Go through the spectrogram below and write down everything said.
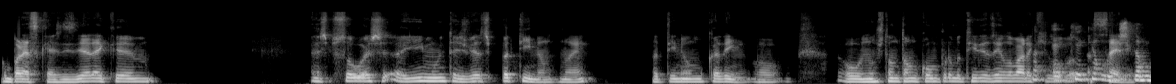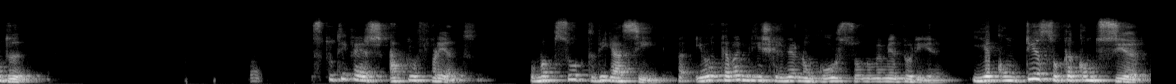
O que me parece que queres dizer é que as pessoas aí muitas vezes patinam, não é? Patinam um bocadinho, ou, ou não estão tão comprometidas em levar É aquilo que é a aquela sério. questão de se tu tiveres à tua frente uma pessoa que te diga assim, "Pá, eu acabei-me de inscrever num curso ou numa mentoria e aconteça o que acontecer,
